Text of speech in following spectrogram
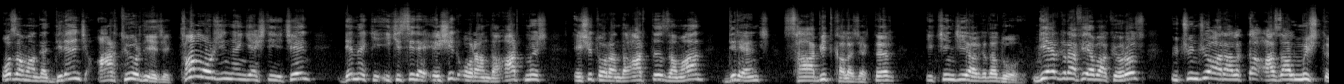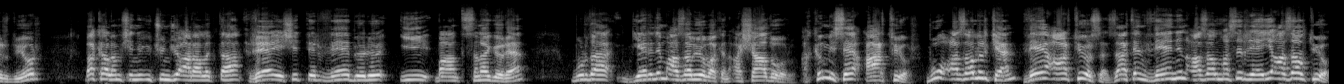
O zaman da direnç artıyor diyecek. Tam orijinden geçtiği için demek ki ikisi de eşit oranda artmış. Eşit oranda arttığı zaman direnç sabit kalacaktır. İkinci yargıda doğru. Diğer grafiğe bakıyoruz. Üçüncü aralıkta azalmıştır diyor. Bakalım şimdi 3. aralıkta R eşittir V bölü I bağıntısına göre burada gerilim azalıyor bakın aşağı doğru. Akım ise artıyor. Bu azalırken V artıyorsa zaten V'nin azalması R'yi azaltıyor.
